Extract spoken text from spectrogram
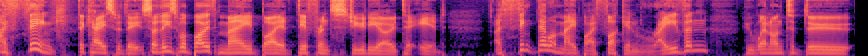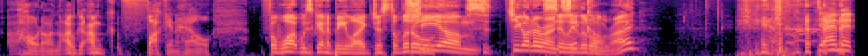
I think the case with these, so these were both made by a different studio to id. I think they were made by fucking Raven, who went on to do. Hold on, I'm, I'm fucking hell for what was going to be like just a little. she um s- she got her own silly sitcom, little- right? yeah. Damn it!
